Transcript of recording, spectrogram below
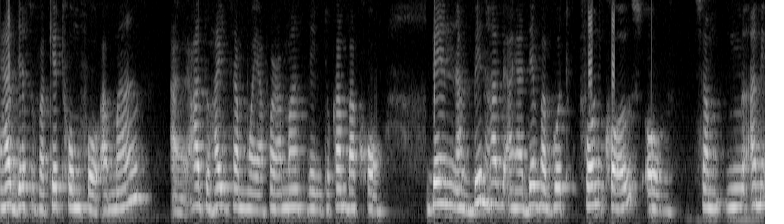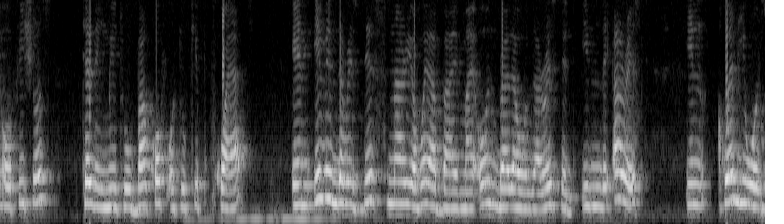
I had just to vacate home for a month. I had to hide somewhere for a month, then to come back home. Then I've been having, I had ever got phone calls of some army officials telling me to back off or to keep quiet. And even there is this scenario whereby my own brother was arrested. In the arrest, in when he was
